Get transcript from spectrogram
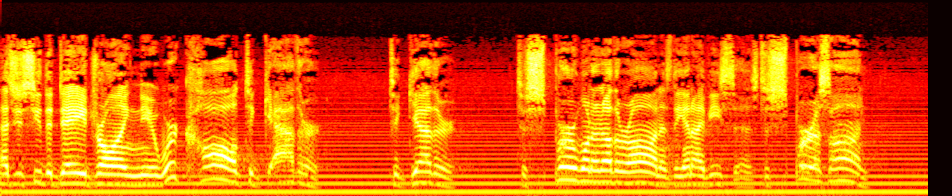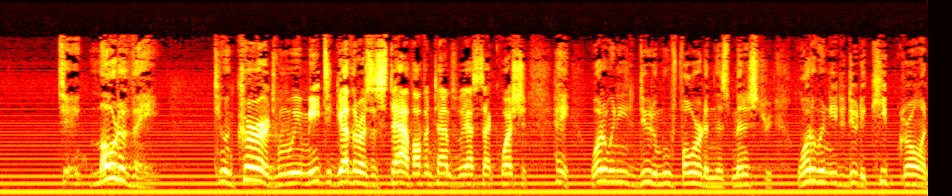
as you see the day drawing near. We're called to gather together to spur one another on, as the NIV says, to spur us on, to motivate, to encourage. When we meet together as a staff, oftentimes we ask that question hey, what do we need to do to move forward in this ministry? What do we need to do to keep growing?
